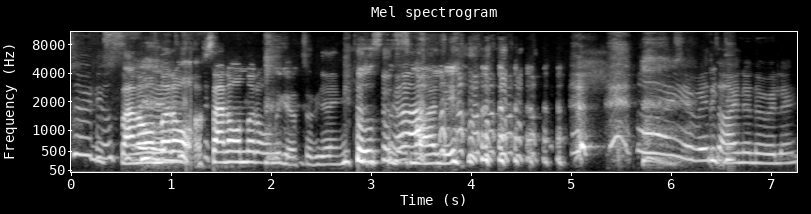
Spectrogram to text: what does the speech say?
söylüyorsun. Sen evet. onlara sen onlara onu götür yenge. tost ısmarlayın. Ay evet aynen öyle.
